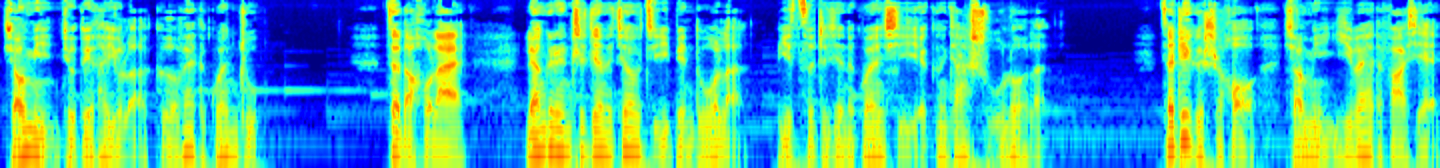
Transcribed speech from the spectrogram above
小敏就对他有了格外的关注。再到后来，两个人之间的交集变多了，彼此之间的关系也更加熟络了。在这个时候，小敏意外的发现，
